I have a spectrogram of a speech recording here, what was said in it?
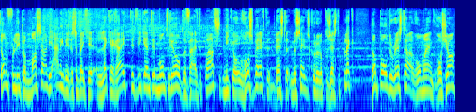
Dan Felipe Massa, die eindelijk weer eens een beetje lekker rijdt dit weekend in Montreal op de vijfde plaats. Nico Rosberg, de beste Mercedes-coureur op de zesde plek. Dan Paul de Resta, Romain Grosjean.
